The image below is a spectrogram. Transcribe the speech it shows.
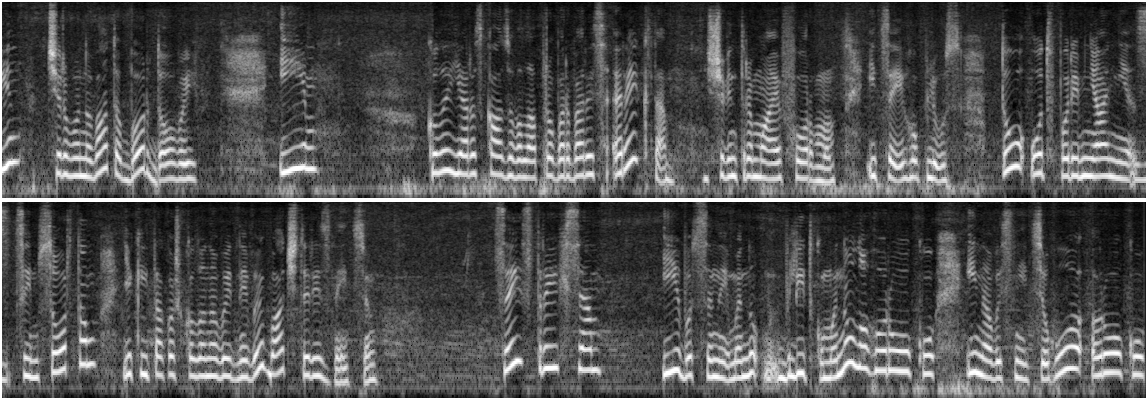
він червонувато-бордовий. І коли я розказувала про Барбарис Еректа, що він тримає форму, і це його плюс, то от в порівнянні з цим сортом, який також колоновидний, ви бачите різницю. Цей стригся і восени влітку минулого року, і навесні цього року,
